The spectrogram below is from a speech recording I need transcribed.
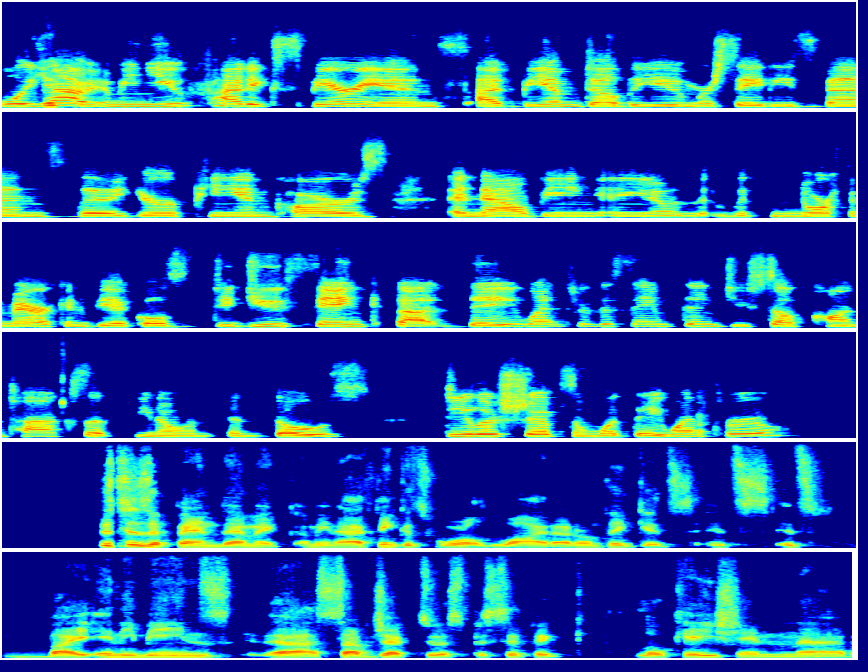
well, yeah, I mean, you've had experience at BMW, Mercedes Benz, the European cars, and now being, you know, with North American vehicles. Did you think that they went through the same thing? Do you still have contacts that, you know, in, in those dealerships and what they went through? This is a pandemic. I mean, I think it's worldwide. I don't think it's it's it's by any means uh, subject to a specific location, uh,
